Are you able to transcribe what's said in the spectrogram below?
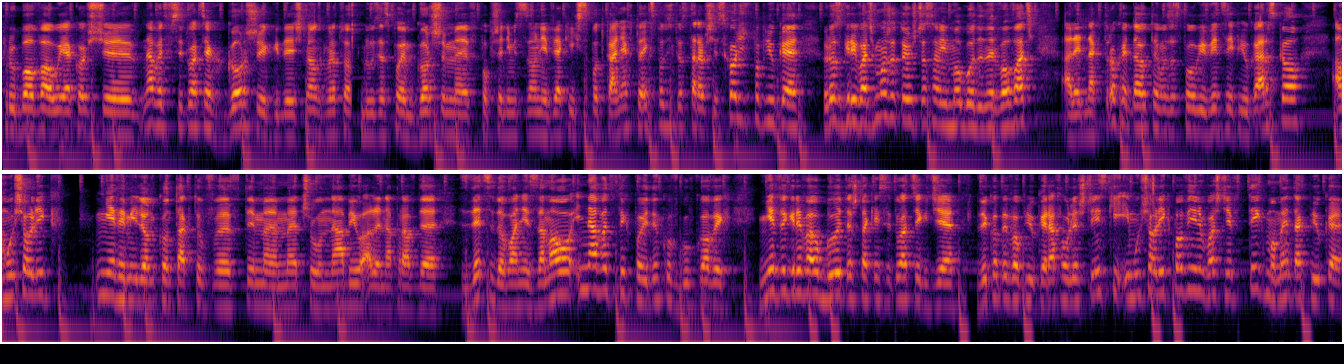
próbował jakoś, nawet w sytuacjach gorszych, gdy Śląsk Wrocław był zespołem gorszym w poprzednim sezonie w jakichś spotkaniach, to Exposito starał się schodzić po piłkę, rozgrywać, może to już czasami mogło denerwować, ale jednak trochę dał temu zespołowi więcej piłkarsko, a Musiolik Nie wiem ile on kontaktów e, w tym e, meczu nabił, ale naprawdę zdecydowanie za mało i nawet tych pojedynków główkowych nie wygrywał. Były też takie sytuacje, gdzie wykopywał piłkę Rafał Leszczyński i Musiolik powinien właśnie w tych momentach piłkę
